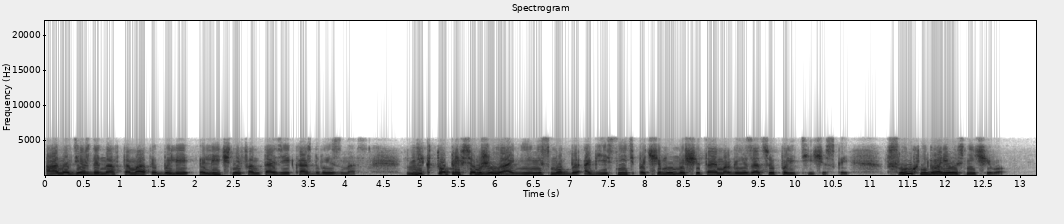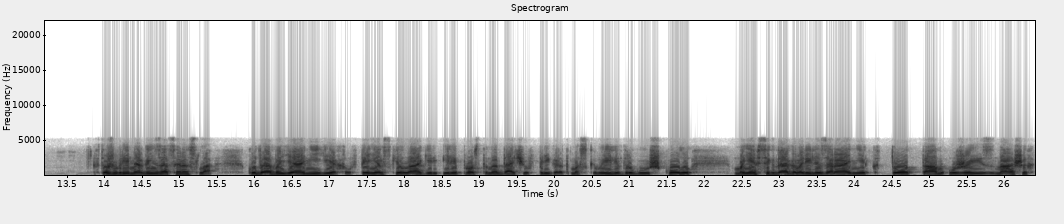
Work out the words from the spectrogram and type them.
а надежды на автоматы были личной фантазией каждого из нас. Никто при всем желании не смог бы объяснить, почему мы считаем организацию политической. Вслух не говорилось ничего. В то же время организация росла. Куда бы я ни ехал, в пионерский лагерь или просто на дачу в пригород Москвы или в другую школу, мне всегда говорили заранее, кто там уже из наших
